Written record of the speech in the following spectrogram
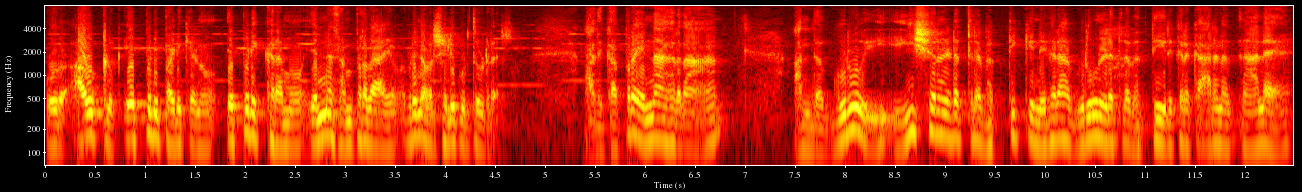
ஒரு அவுட்லுக் எப்படி படிக்கணும் எப்படி கிரமம் என்ன சம்பிரதாயம் அப்படின்னு அவர் சொல்லி கொடுத்து விடுறார். அதுக்கப்புறம் என்ன ஆகுறதா அந்த குரு ஈஸ்வரனிடத்துல பக்திக்கு நிகராக குருவனிடத்துல பக்தி இருக்கிற காரணத்தினால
